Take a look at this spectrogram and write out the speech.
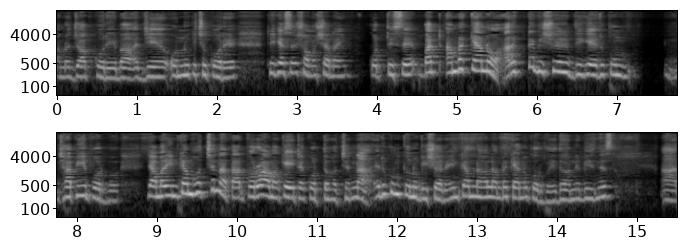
আমরা জব করি বা যে অন্য কিছু করে, ঠিক আছে, সমস্যা নাই, করতেছে। বাট আমরা কেন? আরেকটা বিষয়ের দিকে এরকম ঝাঁপিয়ে পড়ব যে আমার ইনকাম হচ্ছে না, তারপরও আমাকে এটা করতে হচ্ছে। না, এরকম কোনো বিষয় না। ইনকাম না হলে আমরা কেন করব এই ধরনের বিজনেস আর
